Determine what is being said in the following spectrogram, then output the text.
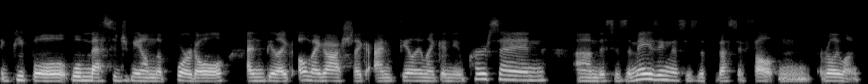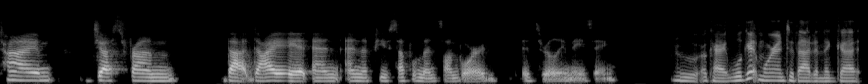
Like people will message me on the portal and be like, oh my gosh, like I'm feeling like a new person. Um, this is amazing. This is the best I've felt in a really long time just from that diet and, and a few supplements on board. It's really amazing. Ooh, okay. We'll get more into that in the gut,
